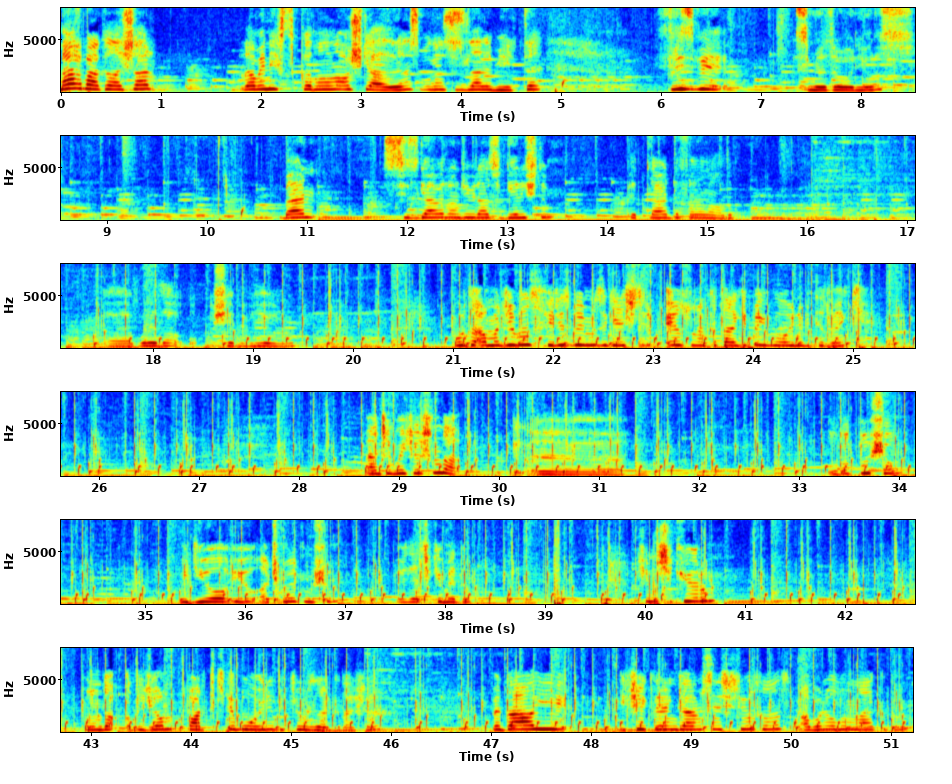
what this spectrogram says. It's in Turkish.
Merhaba arkadaşlar. Ravenix kanalına hoş geldiniz. Bugün sizlerle birlikte Frisbee simülatör oynuyoruz. Ben siz gelmeden önce birazcık geliştim. Petler de falan aldım. Ee, buraya da şey yapabiliyorum. Burada amacımız Frisbee'mizi geliştirip en sona kadar gitmek ve oyunu bitirmek. Ben çekmeye çalıştım da eee unutmuşum. Videoyu açmayı unutmuşum. Video çekemedim. Şimdi çekiyorum. Bunu da atacağım. Part 2'de bu oyunu bitiriyoruz arkadaşlar. Ve daha iyi içeriklerin gelmesini istiyorsanız abone olun, like atın.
